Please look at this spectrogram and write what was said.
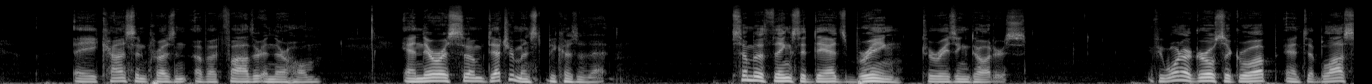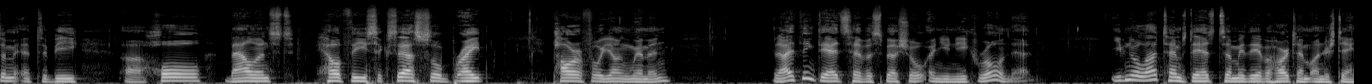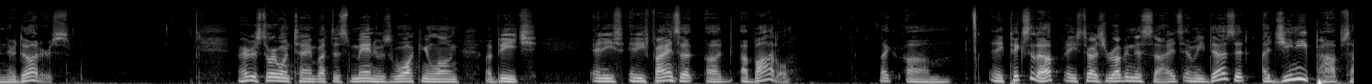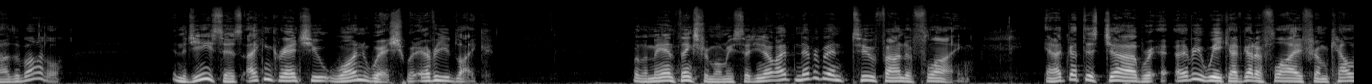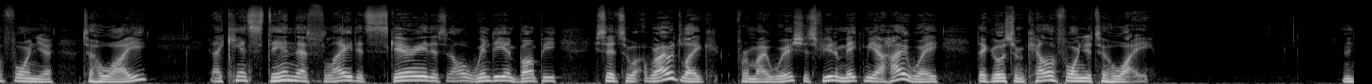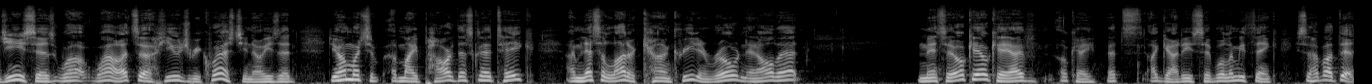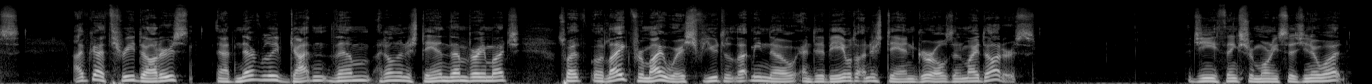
a constant presence of a father in their home. And there are some detriments because of that. Some of the things that dads bring to raising daughters. If we want our girls to grow up and to blossom and to be uh, whole, balanced, healthy, successful, bright, powerful young women, And I think dads have a special and unique role in that. Even though a lot of times dads tell me they have a hard time understanding their daughters. I heard a story one time about this man who was walking along a beach and he, and he finds a, a, a bottle. Like, um, and he picks it up and he starts rubbing the sides. And when he does it, a genie pops out of the bottle. And the genie says, I can grant you one wish, whatever you'd like. Well, the man thinks for a moment. He said, You know, I've never been too fond of flying. And I've got this job where every week I've got to fly from California to Hawaii. and I can't stand that flight. It's scary. It's all windy and bumpy. He said, So, what I would like for my wish is for you to make me a highway that goes from California to Hawaii. And the genie says, Well, wow, that's a huge request. You know, he said, Do you know how much of, my power that's going to take? I mean, that's a lot of concrete and road and all that. The man said, Okay, okay, I've, okay, that's, I got it. He said, Well, let me think. He said, How about this? I've got three daughters, and I've never really gotten them. I don't understand them very much. So I would like for my wish for you to let me know and to be able to understand girls and my daughters. The genie thinks for a moment. He says, You know what?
